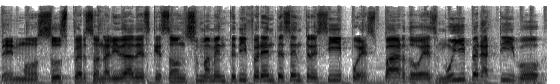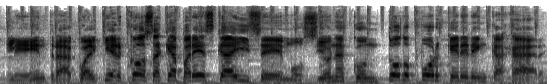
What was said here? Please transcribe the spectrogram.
Vemos sus personalidades que son sumamente diferentes entre sí, pues Pardo es muy hiperactivo, le entra a cualquier cosa que aparezca y se emociona con todo por querer encajar.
